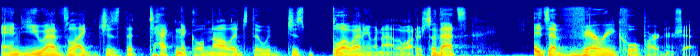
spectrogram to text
and you have like just the technical knowledge that would just blow anyone out of the water. So that's it's a very cool partnership.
